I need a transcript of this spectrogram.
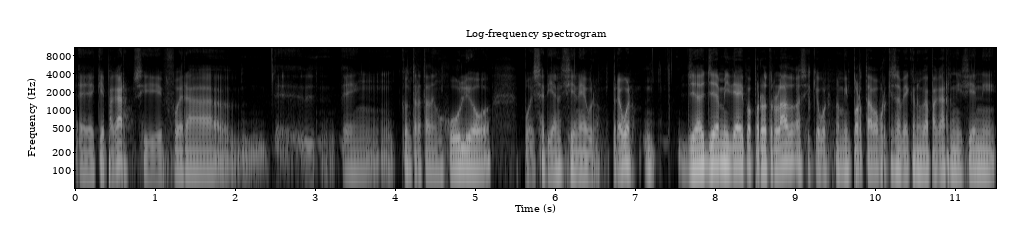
eh, que pagar. Si fuera eh, en, contratado en julio, pues serían 100 euros. Pero bueno, ya, ya mi idea iba por otro lado, así que bueno, no me importaba porque sabía que no iba a pagar ni 100 ni,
